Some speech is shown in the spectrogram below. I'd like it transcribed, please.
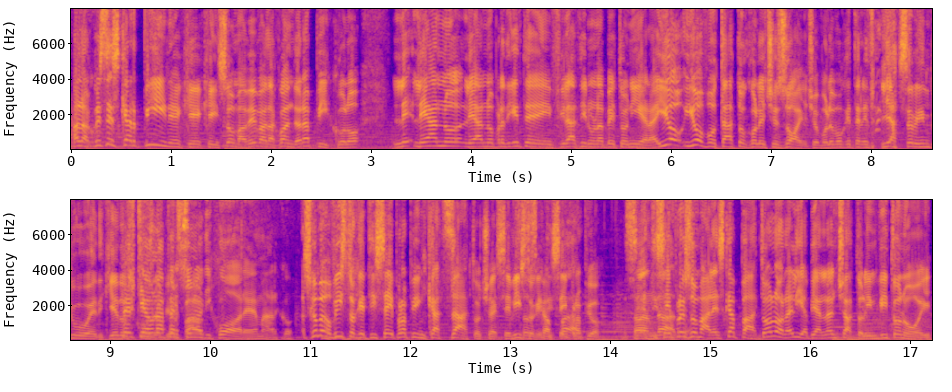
Allora, queste scarpine che, che, insomma aveva da quando era piccolo, le, le hanno, le hanno praticamente infilate in una betoniera. Io, io ho votato con le cesoie, cioè volevo che te le tagliassero in due. Ti chiedo Perché è scusa, una persona Pierpaolo. di cuore, eh, Marco. Siccome ho visto che ti sei proprio incazzato, cioè si è visto Sono che ti sei scappato. proprio. Sono ti sei andato. preso male, è scappato. Allora lì abbiamo lanciato l'invito noi.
